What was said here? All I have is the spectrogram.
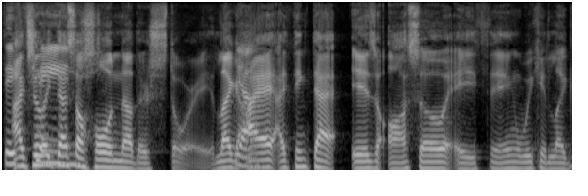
they I feel like that's a whole nother story. Like Yeah. I, I think that is also a thing. We could like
